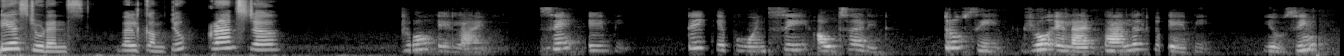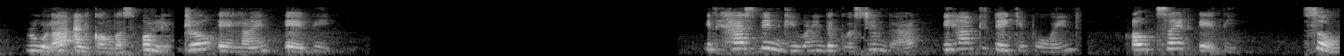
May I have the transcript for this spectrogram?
Dear students, welcome to Cramster. Draw a line. Say AB. Take a point C outside it. Through C, draw a line parallel to AB using ruler and compass only. Draw a line AB. It has been given in the question that we have to take a point outside AB. So,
